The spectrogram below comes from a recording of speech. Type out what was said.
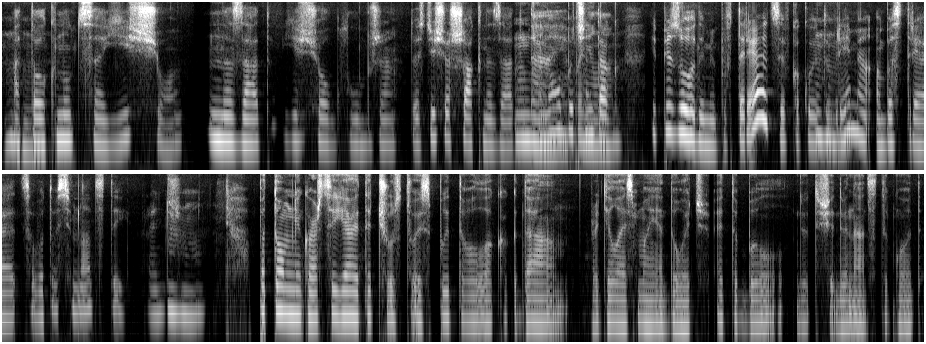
угу. оттолкнуться еще назад, еще глубже, то есть еще шаг назад. Да, Оно обычно поняла. так эпизодами повторяется и в какое-то Мгм. время обостряется. Вот 18 раньше. Мгм. Потом, мне кажется, я это чувство испытывала, когда родилась моя дочь. Это был 2012 год.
